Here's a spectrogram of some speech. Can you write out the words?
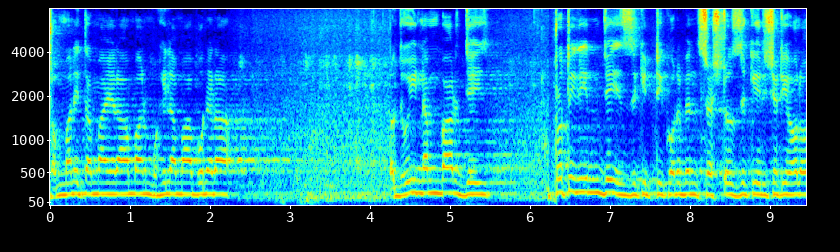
সম্মানিতা মায়েরা, আমার মহিলা মা বোনেরা, দুই নাম্বার যেই, প্রতিদিন যেই জিকিরটি করবেন, শ্রেষ্ঠ জিকির সেটি হলো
